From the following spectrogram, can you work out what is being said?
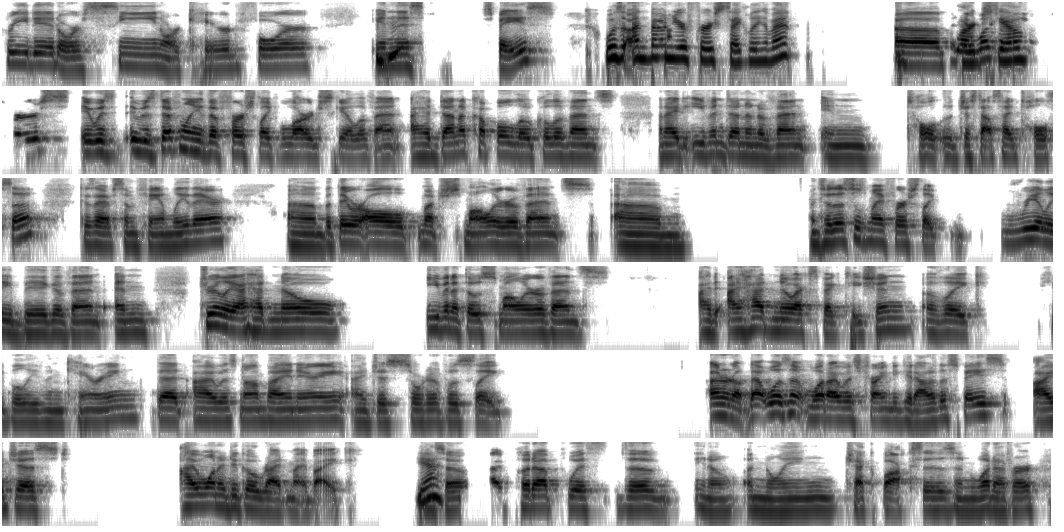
treated or seen or cared for in Mhm. this space. was Unbound your first cycling event? Um, Large scale? First, it was it was definitely the first like large scale event. I had done a couple local events, and I'd even done an event in Tul- just outside Tulsa because I have some family there. Um, but they were all much smaller events, um, and so this was my first like really big event. And truly, I had no, even at those smaller events, I I had no expectation of like people even caring that I was non-binary. I just sort of was like I don't know. That wasn't what I was trying to get out of the space. I just, I wanted to go ride my bike. And Yeah. so I put up with the, you know, annoying check boxes and whatever.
